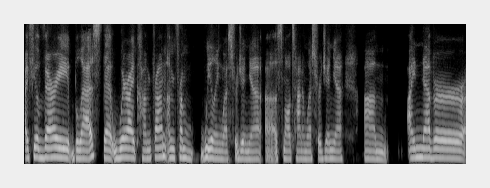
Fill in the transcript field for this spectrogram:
i feel very blessed that where i come from i'm from wheeling west virginia uh, a small town in west virginia um I never,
